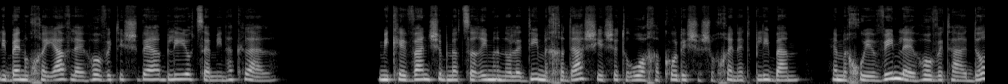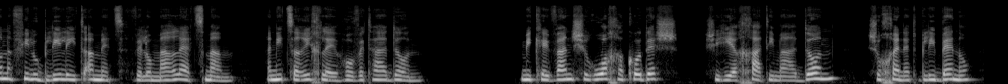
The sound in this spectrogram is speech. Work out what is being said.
ליבנו חייב לאהוב את יושביה בלי יוצא מן הכלל. מכיוון שבנוצרים הנולדים מחדש יש את רוח הקודש השוכנת בליבם, הם מחויבים לאהוב את האדון אפילו בלי להתאמץ, ולומר לעצמם, אני צריך לאהוב את האדון. מכיוון שרוח הקודש, שהיא אחת עם האדון, שוכנת בליבנו,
